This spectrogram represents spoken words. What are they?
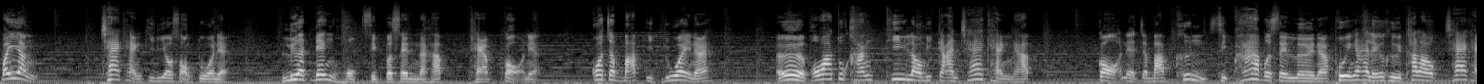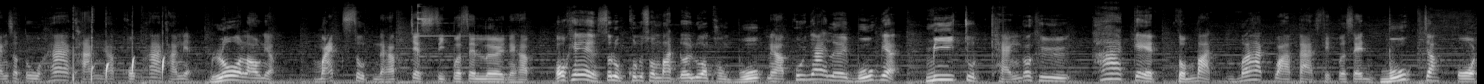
เปี้ยงแช่แข็งทีเดียว 2 ตัวเนี่ยเลือดเด้ง 60%นะครับแถมเกาะเนี่ยก็จะบัฟอีกด้วยนะเออเพราะว่าทุกครั้งที่เรามีการแช่แข็งนะครับเกาะเนี่ยจะบัฟขึ้น 15%เลยนะพูดง่ายเลยก็คือถ้าเราแช่แข็งศัตรู 5 ครั้งนะครับครบ 5 ครั้งเนี่ยโล่เราเนี่ยแม็กซ์สุดนะครับ 70%เลยนะครับ โอเค สรุปคุณสมบัติโดยรวมของบุ๊กนะครับ พูดง่ายเลยบุ๊กเนี่ย มีจุดแข็งก็คือ ถ้าเกรดสมบัติมากกว่า 80%บุ๊กจะโหด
